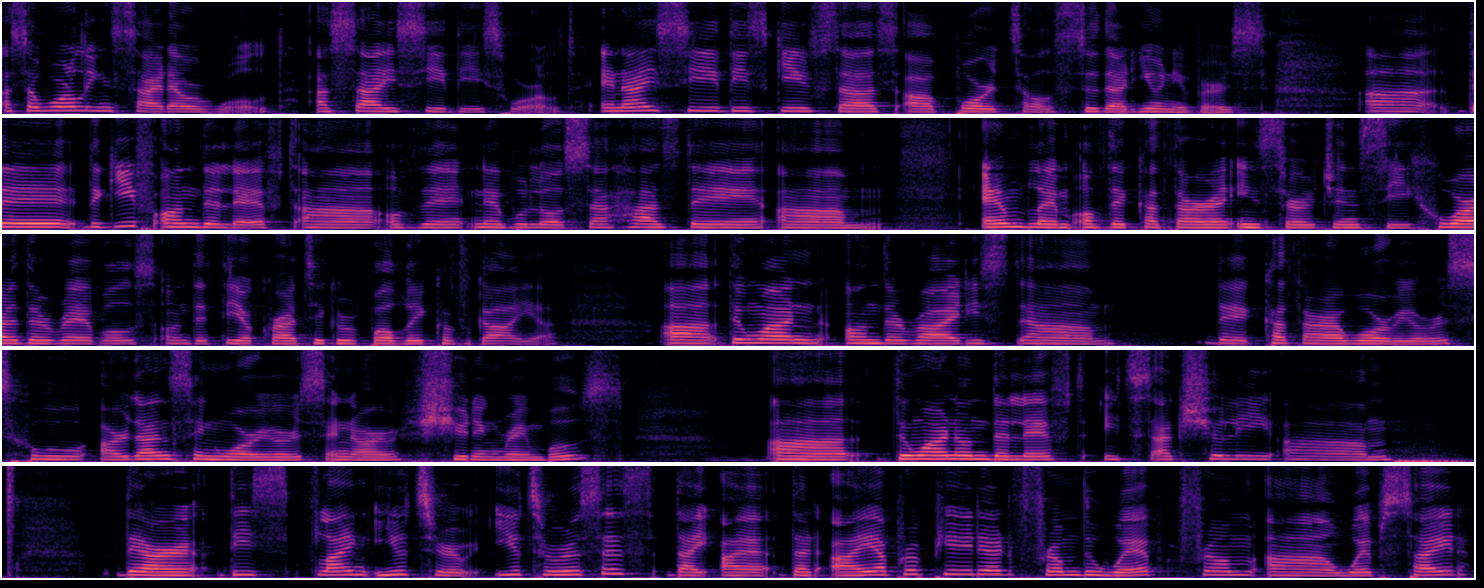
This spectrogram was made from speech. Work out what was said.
as a world inside our world, as I see this world. And I see this gives us uh, portals to that universe. Uh, the, the GIF on the left uh, of the nebulosa has the um, emblem of the Cathara insurgency, who are the rebels on the Theocratic Republic of Gaia. Uh, the one on the right is um, the Cathara warriors, who are dancing warriors and are shooting rainbows. Uh, the one on the left, it's actually um, there are these flying uter uteruses that I, that I appropriated from the web, from a website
